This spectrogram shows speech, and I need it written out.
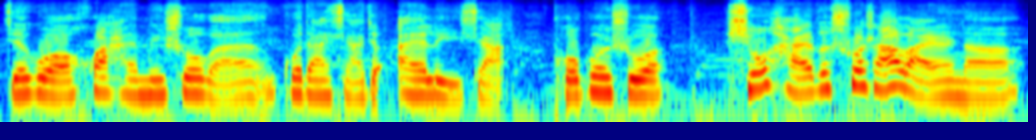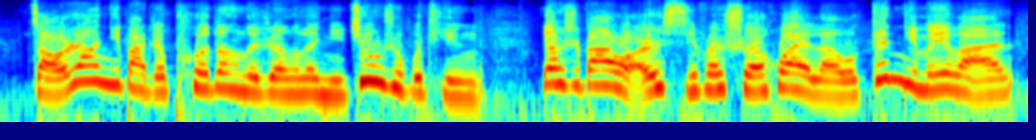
结果话还没说完，郭大侠就挨了一下。婆婆说：“熊孩子说啥玩意儿呢？早让你把这破凳子扔了，你就是不听。要是把我儿媳妇摔坏了，我跟你没完。”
